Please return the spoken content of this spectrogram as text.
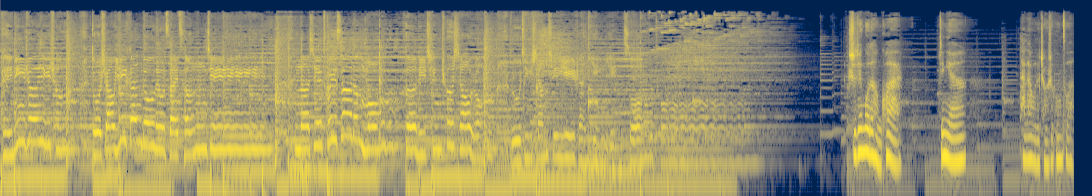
陪你这一程，多少遗憾都留在曾经。那些褪色的梦和你清澈笑容，如今想起依然隐隐作痛。时间过得很快，今年他来我的城市工作了，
